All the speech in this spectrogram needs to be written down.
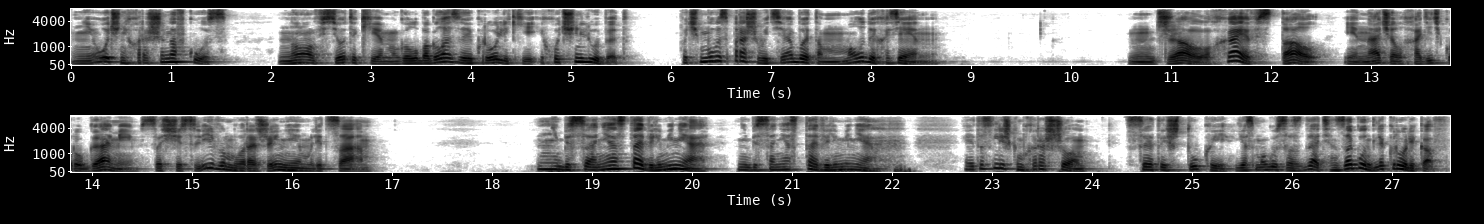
не очень хороши на вкус. Но все-таки голубоглазые кролики их очень любят. Почему вы спрашиваете об этом, молодой хозяин? Джао Хай встал и начал ходить кругами со счастливым выражением лица. «Небеса не оставили меня! Небеса не оставили меня! Это слишком хорошо! С этой штукой я смогу создать загон для кроликов!»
